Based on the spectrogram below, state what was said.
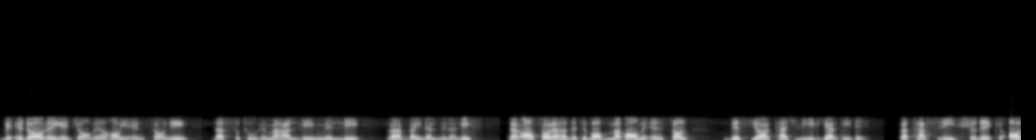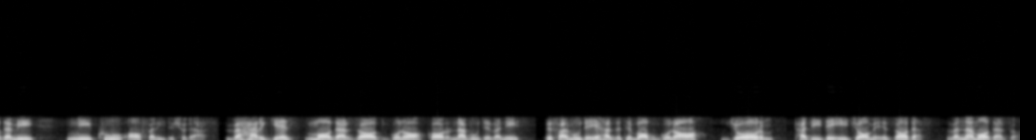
به اداره جامعه های انسانی در سطوح محلی ملی و بین المللی است. در آثار حضرت باب مقام انسان بسیار تجلیل گردیده و تصریح شده که آدمی نیکو آفریده شده است و هرگز مادرزاد گناهکار نبوده و نیست به فرموده حضرت باب گناه جرم پدیده ای جامعه زاد است و نه مادرزاد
